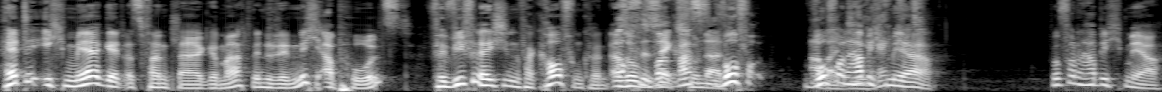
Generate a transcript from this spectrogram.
Hätte ich mehr Geld als Pfandleiher gemacht, wenn du den nicht abholst, für wie viel hätte ich ihn verkaufen können? Also, für wa- 600. was, wovon, wovon habe ich mehr? Wovon habe ich mehr?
